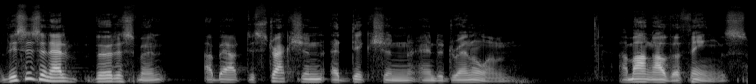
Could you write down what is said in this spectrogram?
This is an advertisement about distraction, addiction, and adrenaline, among other things.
